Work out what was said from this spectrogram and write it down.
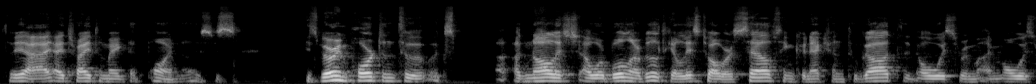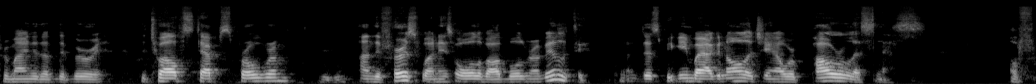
so yeah, I, I try to make that point. no? It's just, it's very important to ex- acknowledge our vulnerability, at least to ourselves, in connection to God. It always, rem- I'm always reminded of the very the twelve steps program, Mhm. and the first one is all about vulnerability. Let's begin by acknowledging our powerlessness of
